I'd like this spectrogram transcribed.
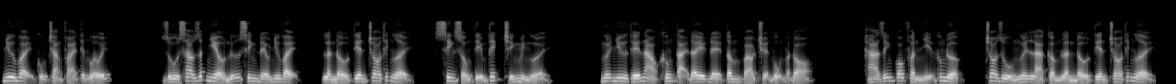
như vậy cũng chẳng phải tiếc nuối. Dù sao rất nhiều nữ sinh đều như vậy, lần đầu tiên cho thích người sinh sống tìm thích chính mình người. Ngươi như thế nào không tại đây để tâm vào chuyện vụn vặt đó? Hà dĩnh có phần nhịn không được, cho dù ngươi là cầm lần đầu tiên cho thích người,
